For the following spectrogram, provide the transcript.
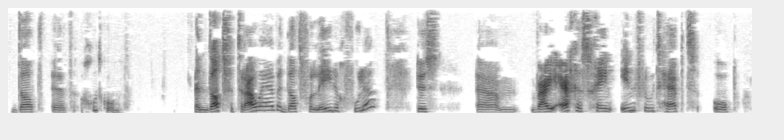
dat het goed komt. En dat vertrouwen hebben, dat volledig voelen. Dus um, waar je ergens geen invloed hebt op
